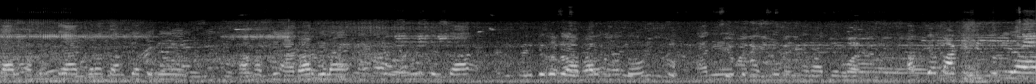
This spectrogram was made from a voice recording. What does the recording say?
कालपासून ते आजपर्यंत आमच्या तुम्ही आम्हाला आधार दिला. म्हणून तुमचा कोटी कोटी आभार मानतो आणि आमच्या पाठीशी तुम्ही राहा.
